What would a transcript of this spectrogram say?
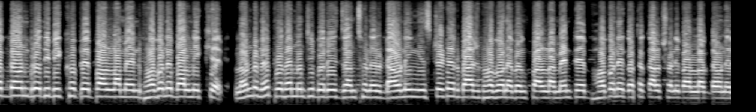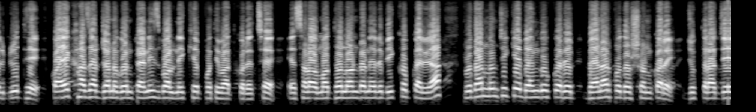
লকডাউন বিরোধী বিক্ষোভে পার্লামেন্ট ভবনে বল নিক্ষেপ। লন্ডনে প্রধানমন্ত্রী বরিস জনসনের ডাউনিং স্ট্রিটের বাসভবন এবং পার্লামেন্টে ভবনে গতকাল শনিবার লকডাউনের বিরুদ্ধে কয়েক হাজার জনগণ টেনিস বল নিক্ষেপ প্রতিবাদ করেছে। এছাড়াও মধ্য লন্ডনের বিক্ষোভকারীরা প্রধানমন্ত্রীকে ব্যঙ্গ করে ব্যানার প্রদর্শন করে। যুক্তরাজ্যে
